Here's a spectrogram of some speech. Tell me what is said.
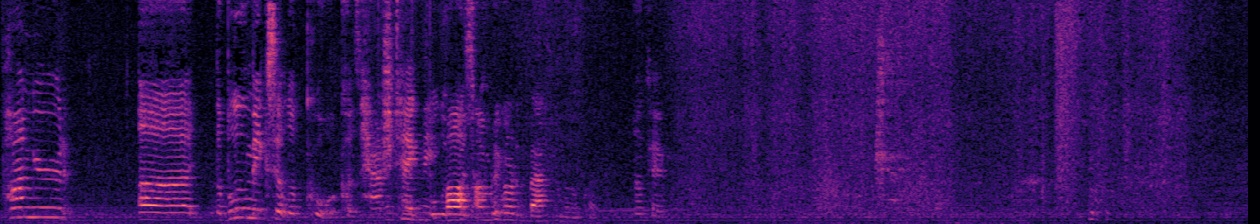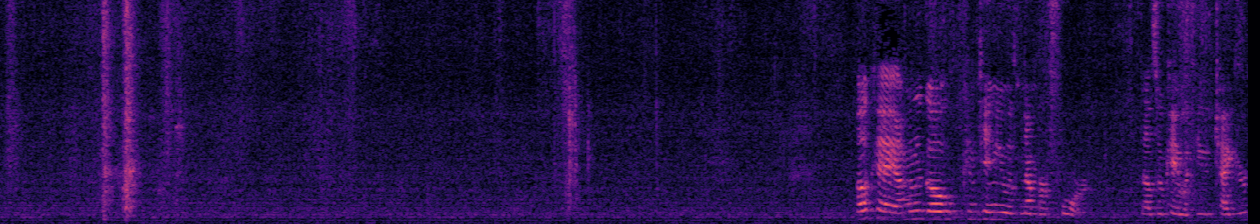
Pawniard, uh, the blue makes it look cool because hashtag me, blue boss, is I'm gonna go to the bathroom real quick. Okay. Okay, I'm gonna go continue with number four. That's okay with you, Tiger?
